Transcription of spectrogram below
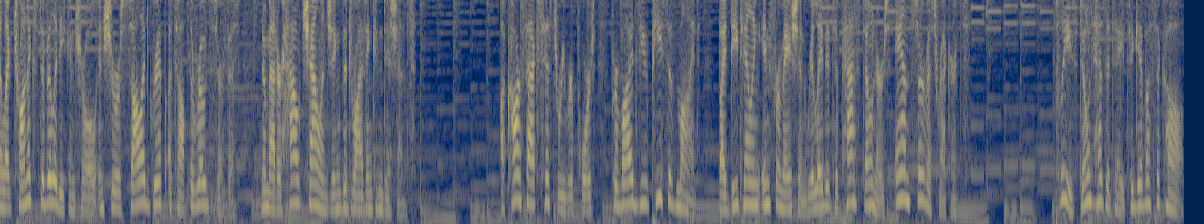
Electronic stability control ensures solid grip atop the road surface, no matter how challenging the driving conditions. A Carfax history report provides you peace of mind by detailing information related to past owners and service records. Please don't hesitate to give us a call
